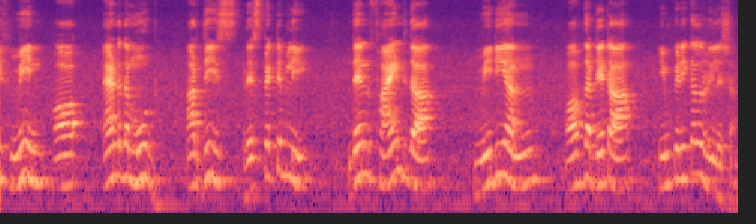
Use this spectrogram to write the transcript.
if mean and the mode are this respectively then find the median of the data empirical relation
